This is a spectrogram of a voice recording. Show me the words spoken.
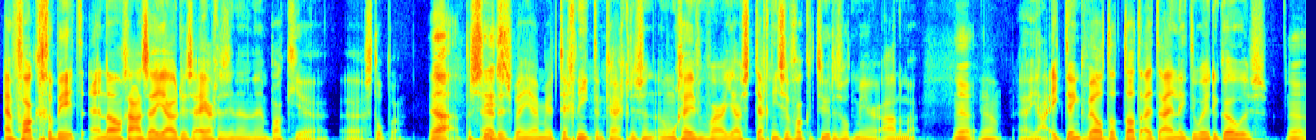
en vakgebied. En dan gaan zij jou dus ergens in een, een bakje eh, stoppen. Ja, precies. Dus ben jij meer techniek, dan krijg je dus een, een omgeving waar juist technische vacatures wat meer ademen. Ja. Ja. Eh, ja, ik denk wel dat dat uiteindelijk de way to go is. Ja.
